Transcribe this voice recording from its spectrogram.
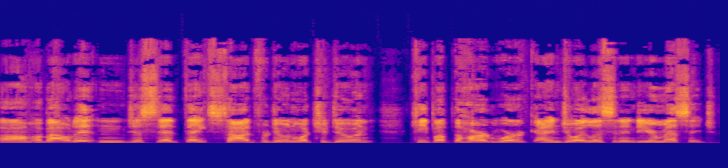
um, about it and just said, thanks, Todd, for doing what you're doing. Keep up the hard work. I enjoy listening to your message.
